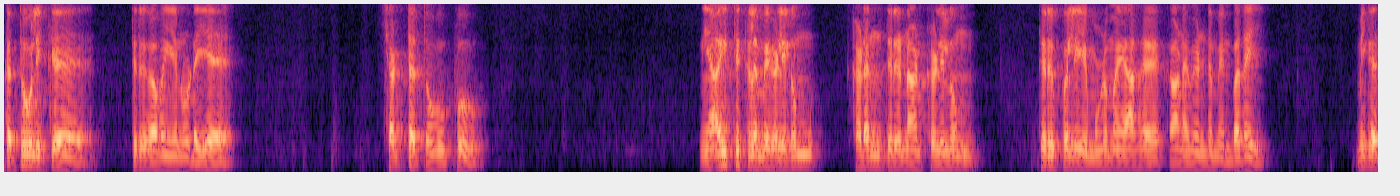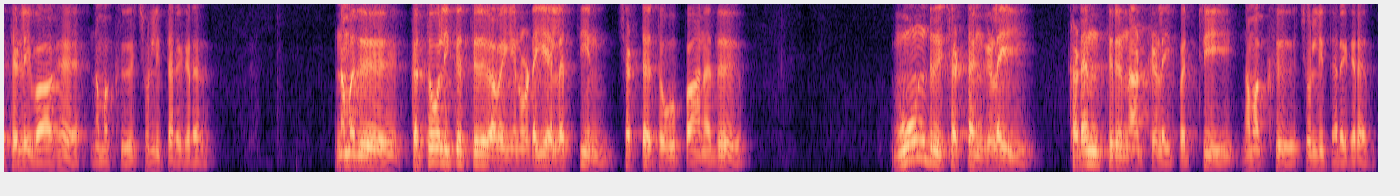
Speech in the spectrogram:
கத்தோலிக்க திரு அவையினுடைய சட்ட தொகுப்பு ஞாயிற்றுக்கிழமைகளிலும் கடன் திருநாட்களிலும் திருப்பலியை முழுமையாக காண வேண்டும் என்பதை மிக தெளிவாக நமக்கு சொல்லித் தருகிறது. நமது கத்தோலிக்க திரு அவையினுடைய லத்தீன் சட்ட தொகுப்பானது மூன்று சட்டங்களை கடன் திருநாட்களை பற்றி நமக்கு சொல்லித் தருகிறது.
